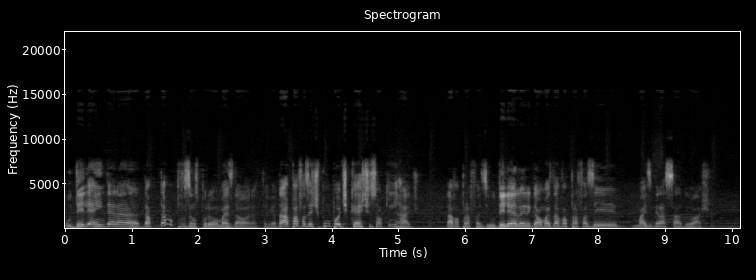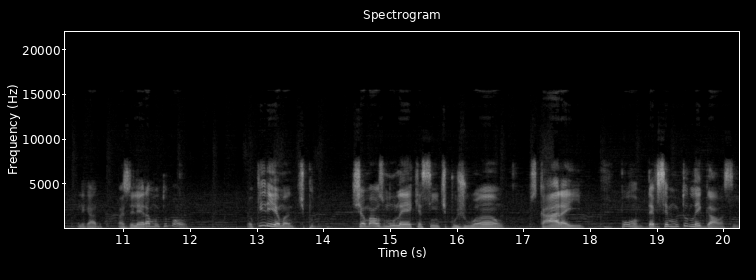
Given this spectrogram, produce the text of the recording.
o dele ainda era. Dava, dava pra fazer uns programas mais da hora, tá ligado? Dava pra fazer tipo um podcast só que em rádio. Dava pra fazer. O dele era legal, mas dava pra fazer mais engraçado, eu acho. Tá ligado? Mas o dele era muito bom. Eu queria, mano, tipo, chamar os moleque assim, tipo o João, os caras e. Porra, deve ser muito legal, assim.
